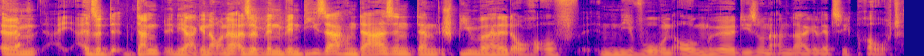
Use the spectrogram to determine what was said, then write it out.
ähm, also dann, ja, genau, ne? Also wenn, wenn die Sachen da sind, dann spielen wir halt auch auf Niveau und Augenhöhe, die so eine Anlage letztlich braucht.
